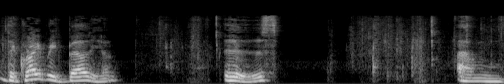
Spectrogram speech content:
the Great Rebellion is um,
